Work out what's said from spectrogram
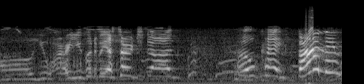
Oh, you are you going to be a search dog? Okay, find him.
